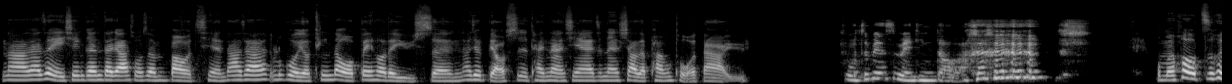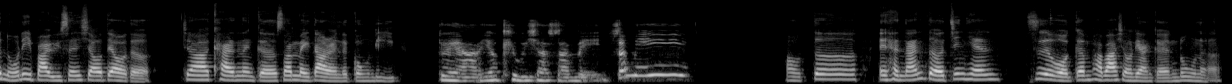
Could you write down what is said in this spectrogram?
那在这里先跟大家说声抱歉，大家如果有听到我背后的雨声，那就表示台南现在正在下着滂沱大雨。我这边是没听到啦，我们后置会努力把雨声消掉的，就要看那个酸梅大人的功力。对呀、啊，要 Q 一下酸梅，酸梅。好的，哎，很难得，今天是我跟趴趴熊两个人录呢，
